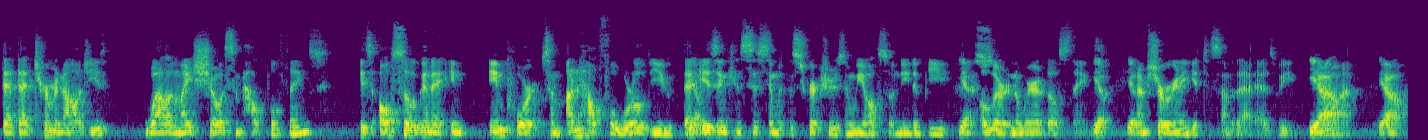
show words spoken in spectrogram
that that terminology is, while it might show us some helpful things, is also going to import some unhelpful worldview that Yeah. not consistent with the scriptures, and we also need to be Yes. alert and aware of those things. Yep, yep. And I'm sure we're going to get to some of that as we go Yeah, on. yeah,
